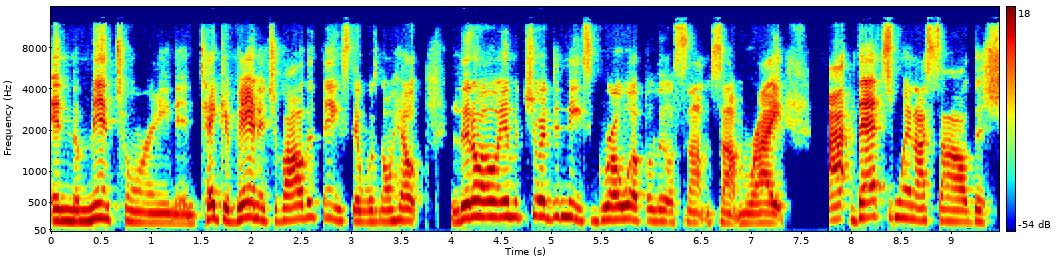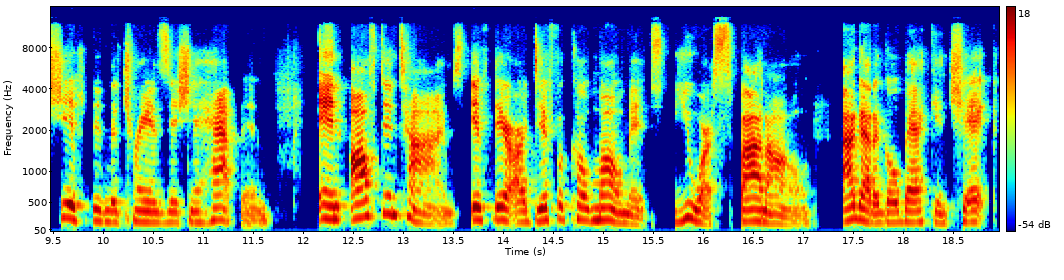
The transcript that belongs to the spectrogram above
and the mentoring and take advantage of all the things that was going to help little immature Denise grow up a little something, something, right? I, that's when I saw the shift in the transition happen. And oftentimes, if there are difficult moments, you are spot on. I got to go back and check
